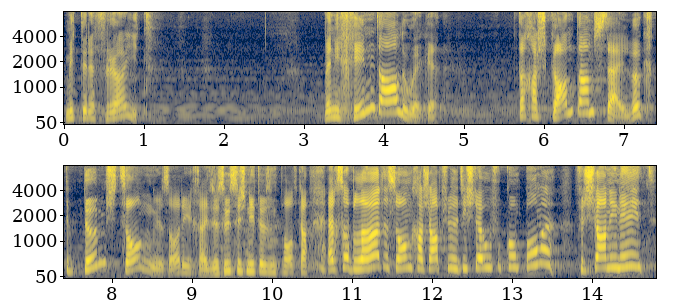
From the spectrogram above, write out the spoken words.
mit einer Freude. Wenn ich Kinder anschaue, da kannst du Gundam-Style, wirklich der dümmste Song, sorry, ich das nicht aus dem Podcast, echt so einen blöden Song kannst du abspielen, die stehen auf und kommen rum. Verstehe ich nicht.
